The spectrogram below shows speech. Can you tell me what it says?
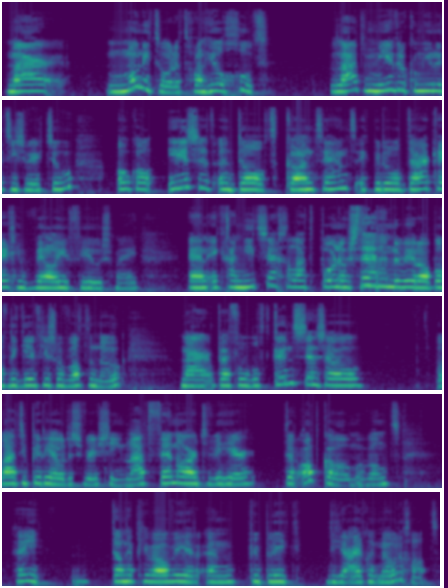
maar monitor het gewoon heel goed. Laat meerdere communities weer toe. Ook al is het adult content. Ik bedoel, daar kreeg je wel je views mee. En ik ga niet zeggen, laat pornosterren er weer op of de gifjes of wat dan ook. Maar bijvoorbeeld kunst en zo, laat die periodes weer zien. Laat fanart weer erop komen. Want hey, dan heb je wel weer een publiek die je eigenlijk nodig had.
